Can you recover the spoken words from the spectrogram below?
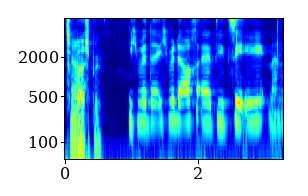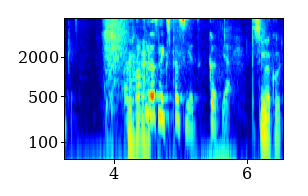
Zum Ja. Beispiel. Ich würde, ich würde auch äh, die CE, nein, okay. Und hoffen, dass nichts passiert. Gut, ja. Das ist immer gut.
